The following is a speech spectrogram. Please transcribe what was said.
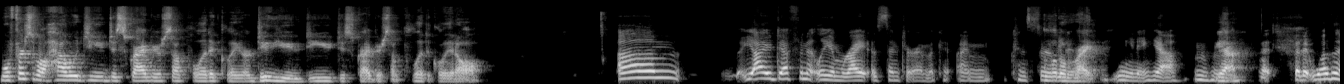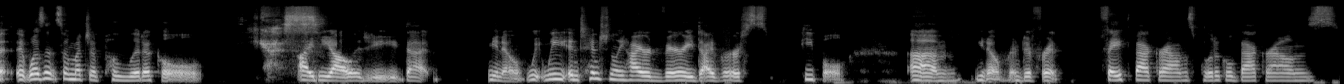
well, first of all, how would you describe yourself politically, or do you do you describe yourself politically at all? Um, yeah, I definitely am right of center. I'm a, I'm conservative, a little right leaning. Yeah, mm-hmm. yeah. But but it wasn't it wasn't so much a political yes ideology that you know we we intentionally hired very diverse people, um, you know, from different faith backgrounds, political backgrounds,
